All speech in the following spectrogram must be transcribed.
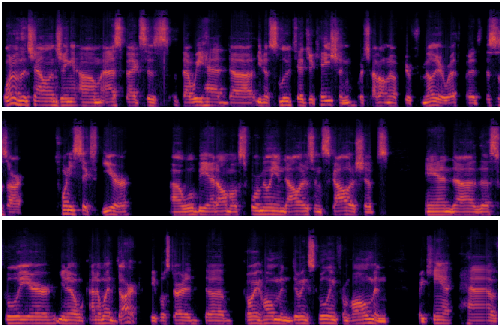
one of the challenging um, aspects is that we had, uh, you know, Salute Education, which I don't know if you're familiar with, but this is our 26th year. Uh, we'll be at almost $4 million in scholarships and uh, the school year, you know, kind of went dark. People started uh, going home and doing schooling from home, and we can't have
